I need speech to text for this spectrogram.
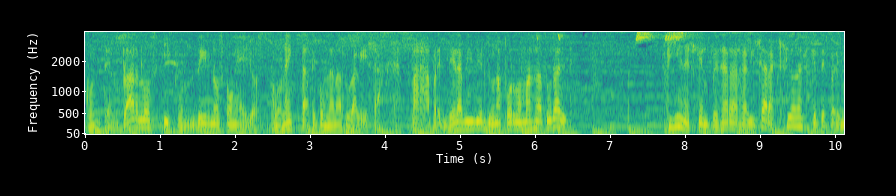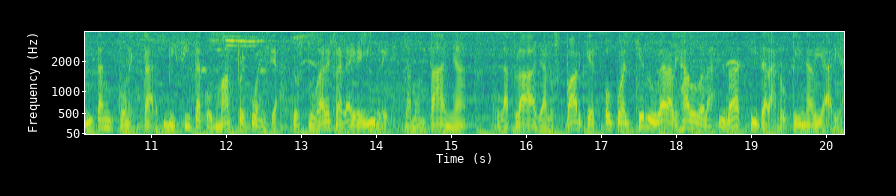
contemplarlos y fundirnos con ellos. Conéctate con la naturaleza. Para aprender a vivir de una forma más natural, tienes que empezar a realizar acciones que te permitan conectar. Visita con más frecuencia los lugares al aire libre, la montaña, la playa, los parques o cualquier lugar alejado de la ciudad y de la rutina diaria.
